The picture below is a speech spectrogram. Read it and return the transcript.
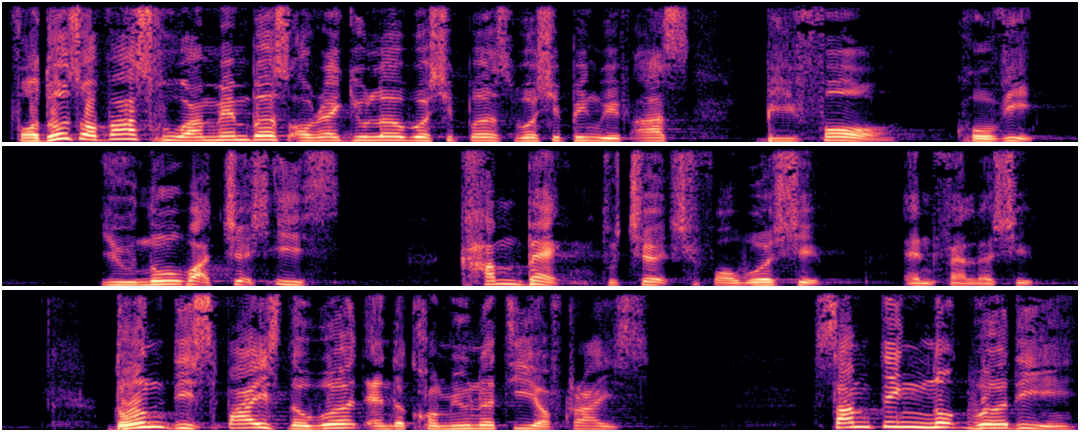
For those of us who are members or regular worshippers worshiping with us before COVID, you know what church is. Come back to church for worship and fellowship. Don't despise the word and the community of Christ. Something noteworthy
